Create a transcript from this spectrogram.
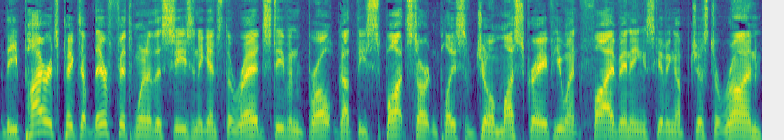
The Pirates picked up their fifth win of the season against the Reds. Steven Brault got the spot start in place of Joe Musgrove. He went five innings, giving up just a run.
